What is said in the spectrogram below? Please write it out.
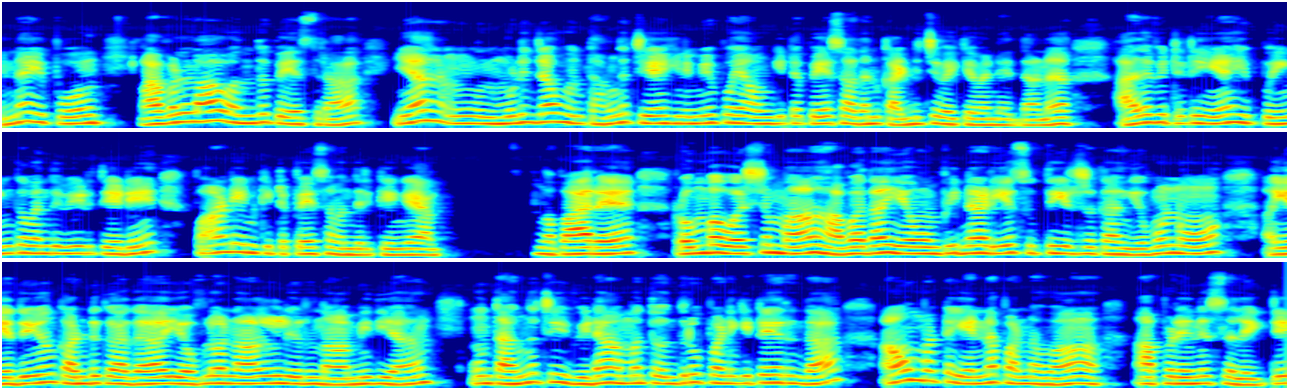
என்ன இப்போ? அவளாக வந்து பேசுகிறா ஏன் முடிஞ்சால் உன் தங்கச்சியை இனிமேல் போய் அவங்ககிட்ட பேசாதன்னு கண்டித்து வைக்க வேண்டியது தானே அதை விட்டுட்டு ஏன் இப்போ இங்கே வந்து வீடு தேடி பாண்டியன் கிட்ட பேச வந்திருக்கீங்க? இங்கே பாரு ரொம்ப வருஷமாக அவள் தான் இவன் பின்னாடியே சுற்றிக்கிட்டு இருக்கான் இவனும் எதையும் கண்டுக்காத எவ்வளோ நாள் இருந்தான் அமைதியாக உன் தங்கச்சி விடாமல் தொந்தரவு பண்ணிக்கிட்டே இருந்தா அவன் மட்டும் என்ன பண்ணுவான்? அப்படின்னு சொல்லிக்கிட்டு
